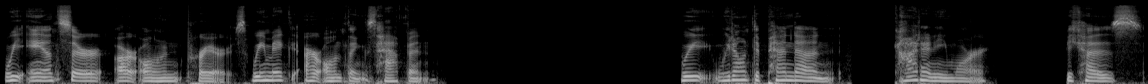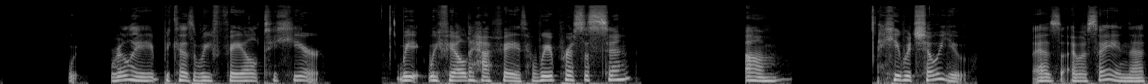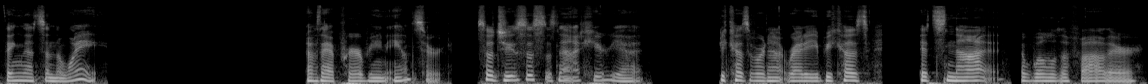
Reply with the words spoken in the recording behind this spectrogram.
We answer our own prayers. We make our own things happen. We we don't depend on God anymore because really because we fail to hear. We we fail to have faith. If we're persistent, um, he would show you, as I was saying, that thing that's in the way of that prayer being answered. So Jesus is not here yet because we're not ready, because it's not the will of the Father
